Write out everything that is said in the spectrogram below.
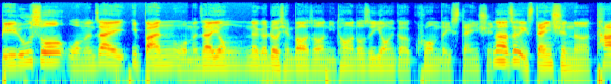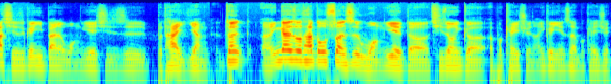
比如说，我们在一般我们在用那个热钱包的时候，你通常都是用一个 Chrome 的 extension。那这个 extension 呢，它其实跟一般的网页其实是不太一样的。这呃，应该说它都算是网页的其中一个 application 啊，一个延伸 application。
